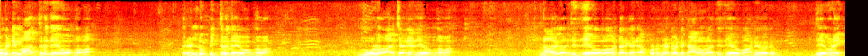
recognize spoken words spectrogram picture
ఒకటి మాతృదేవోభవ రెండు పితృదేవోభవ మూడు ఆచార్య దేవోభవ నాలుగు అతిథి దేవోభవ అంటారు కానీ అప్పుడు ఉన్నటువంటి కాలంలో అతిథి దేవోభవ అనేవారు దేవుడే.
